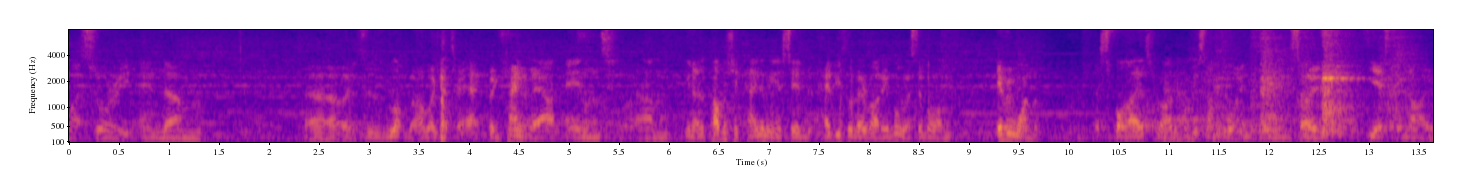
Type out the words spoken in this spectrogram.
my story, and um, uh, it's a lot, I won't go through how, but it came about, and um, you know, the publisher came to me and said, "Have you thought about writing a book?" I said, "Well, I'm, everyone aspires to write a book at some point, and so yes, but no."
